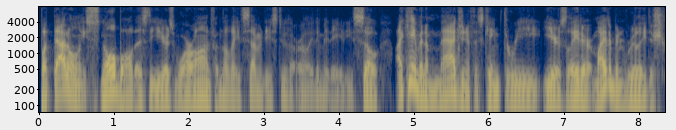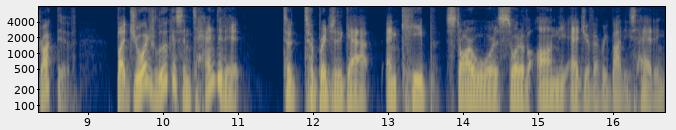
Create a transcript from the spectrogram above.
But that only snowballed as the years wore on from the late 70s through the early to mid 80s. So I can't even imagine if this came three years later. It might have been really destructive. But George Lucas intended it to, to bridge the gap and keep Star Wars sort of on the edge of everybody's head and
